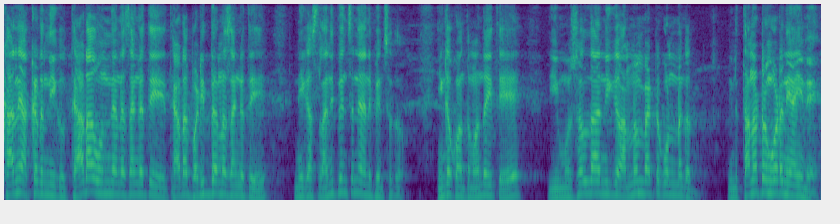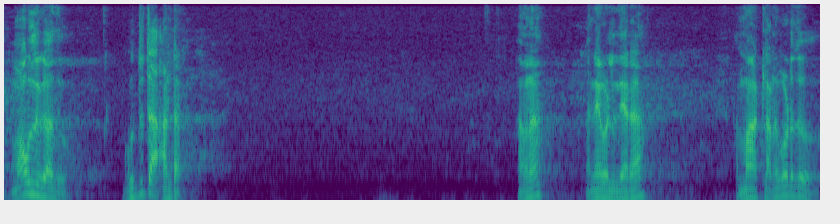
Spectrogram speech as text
కానీ అక్కడ నీకు తేడా ఉంది అన్న సంగతి తేడా పడిద్ది అన్న సంగతి నీకు అసలు అనిపించనే అనిపించదు. ఇంకా కొంతమంది అయితే ఈ ముసల్దా నీకు అన్నం పెట్టకుండా నేను తనటం కూడా న్యాయమే మామూలు కాదు గుద్దుతా అంటారు. అవునా? అనేవాళ్ళు లేరా? అమ్మ అట్లా అనకూడదు.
